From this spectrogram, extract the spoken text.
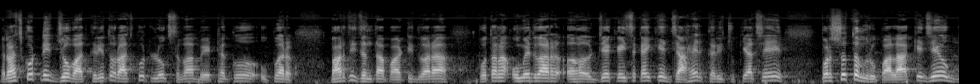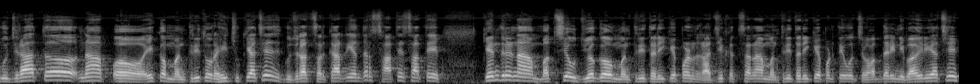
રાજકોટની જો વાત કરીએ તો રાજકોટ લોકસભા બેઠક ઉપર ભારતીય જનતા પાર્ટી દ્વારા પોતાના ઉમેદવાર જે કહી શકાય કે જાહેર કરી ચૂક્યા છે, પરસોત્તમ રૂપાલા, કે જે ગુજરાતના એક મંત્રી તો રહી ચૂક્યા છે, ગુજરાત સરકારની અંદર સાથે સાથે કેન્દ્રના મત્સ્ય ઉદ્યોગ મંત્રી તરીકે પણ, રાજ્ય કક્ષાના મંત્રી તરીકે પણ તેઓ જવાબદારી નિભાવી રહ્યા છે.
